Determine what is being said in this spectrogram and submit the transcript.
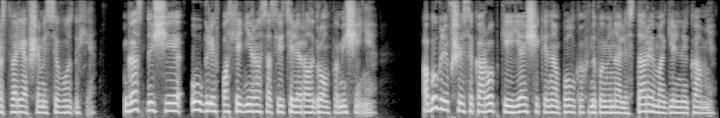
растворявшимися в воздухе. Гаснущие угли в последний раз осветили разгром в помещении. Обуглившиеся коробки и ящики на полках напоминали старые могильные камни.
